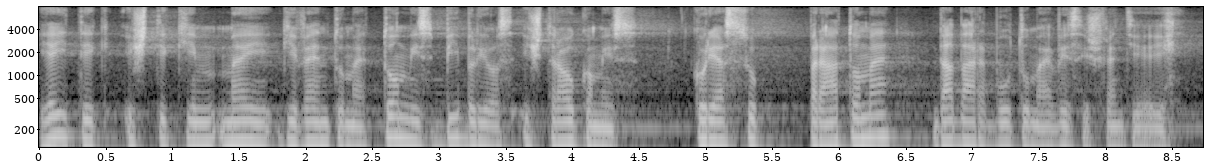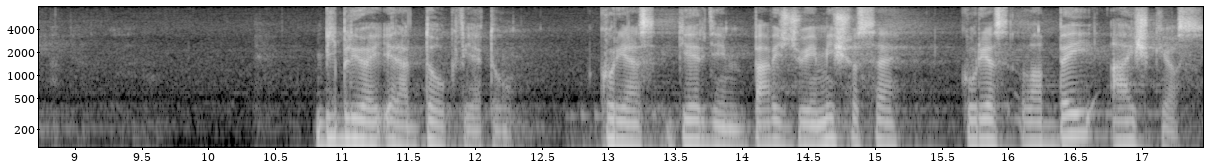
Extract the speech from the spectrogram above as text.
Jei tik ištikimai gyventume tomis Biblijos ištraukomis, kurias supratome, dabar būtume visi šventieji. Biblijoje yra daug vietų, kurias girdim, pavyzdžiui, mišiose, kurios labai aiškios.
